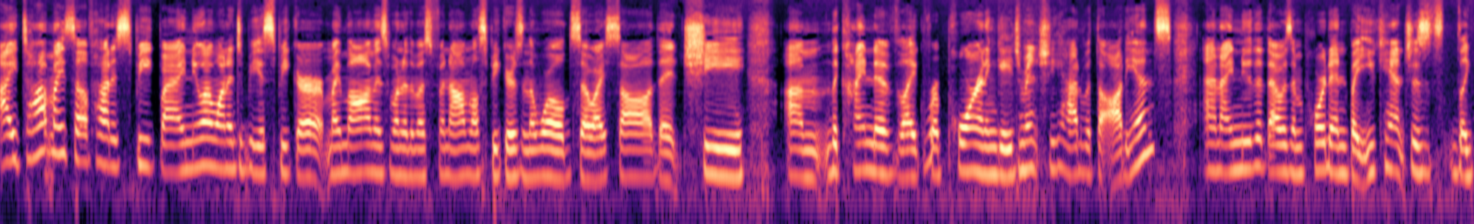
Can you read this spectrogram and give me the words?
I taught myself how to speak but I knew I wanted to be a speaker. My mom is one of the most phenomenal speakers in the world, so I saw that she um, the kind of like rapport and engagement she had with the audience, and I knew that that was important. But you can't just like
